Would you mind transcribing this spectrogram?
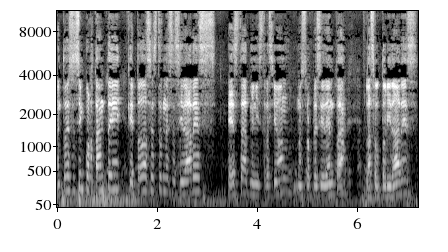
Entonces es importante que todas estas necesidades, esta administración, nuestra presidenta, las autoridades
